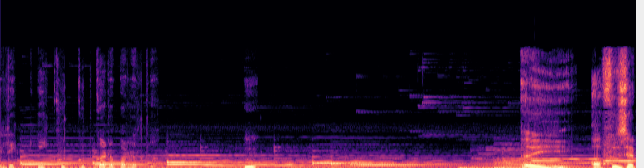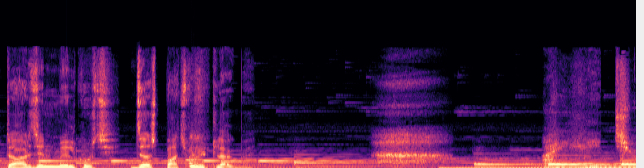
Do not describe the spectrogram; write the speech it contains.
মোবাইলে কি খুটখুট করে বলো তো? এই অফিস একটা আর্জেন্ট মেল করছি জাস্ট পাঁচ মিনিট লাগবে। আই হেট ইউ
